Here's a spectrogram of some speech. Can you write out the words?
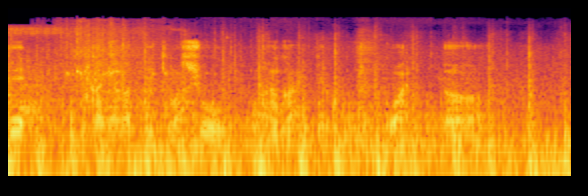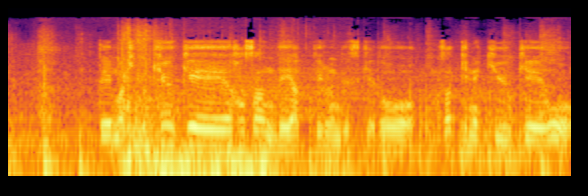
て、2階に上がっていきましょう。カランカラン言ってる。ちょっと怖い。うん。で、まあちょっと休憩挟んでやってるんですけど、まあ、さっきね、休憩を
